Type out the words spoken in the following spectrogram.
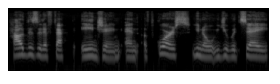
how does it affect aging? And of course, you know, you would say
